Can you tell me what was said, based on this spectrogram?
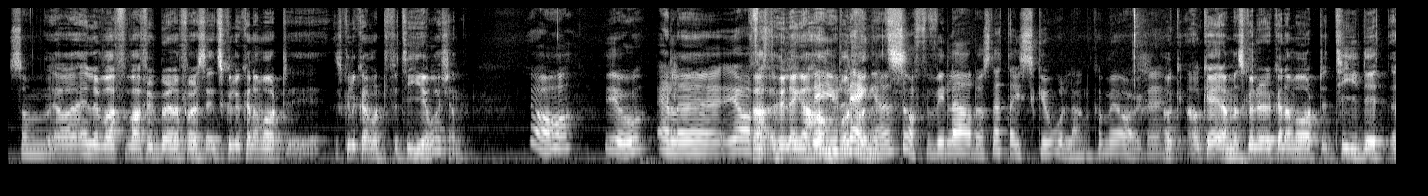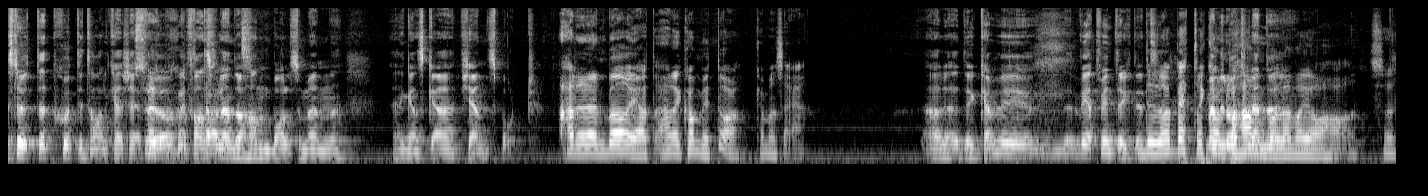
Som... Ja, Ja, eller varför, varför i början av förra seklet? Det skulle kunna varit, det skulle kunna varit för tio år sedan. Jo. Eller... Ja, För fast hur länge har det är ju handboll längre än funnits? så, för vi lärde oss detta i skolan, kommer jag ihåg. Det. Okej, Okej då, men skulle det kunna varit tidigt, slutet på 70-tal kanske? För Slutet på då fanns väl 70-talet. ändå handboll som en, en ganska känd sport. Hade den börjat, hade den kommit då, kan man säga? Ja, det, det kan vi, det vet vi inte riktigt. Du har bättre Men koll på väl ändå- handboll än vad jag har. Så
